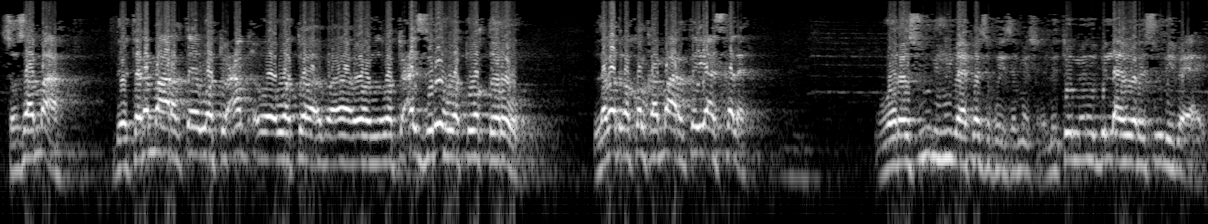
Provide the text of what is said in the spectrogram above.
Soo saa ma ah deetana ma aragtay wa tuwaqiruuh labadaba kolkaa ma aragtay yaa iska leh. Wa rasuulihi baa ka sokaysa meesha. Litu'minuu billahi wa rasuulihi bay ahayd.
